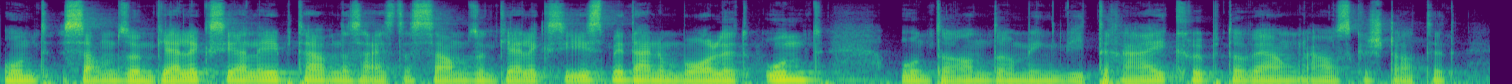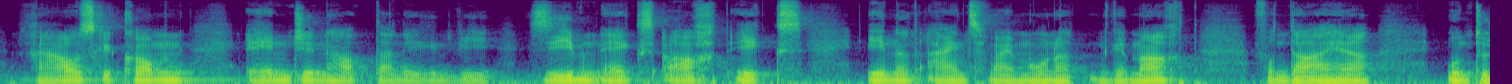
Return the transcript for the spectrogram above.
und Samsung Galaxy erlebt haben. Das heißt, das Samsung Galaxy ist mit einem Wallet und unter anderem irgendwie drei Kryptowährungen ausgestattet rausgekommen. Engine hat dann irgendwie 7x, 8x innerhalb ein, zwei Monaten gemacht. Von daher unter,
